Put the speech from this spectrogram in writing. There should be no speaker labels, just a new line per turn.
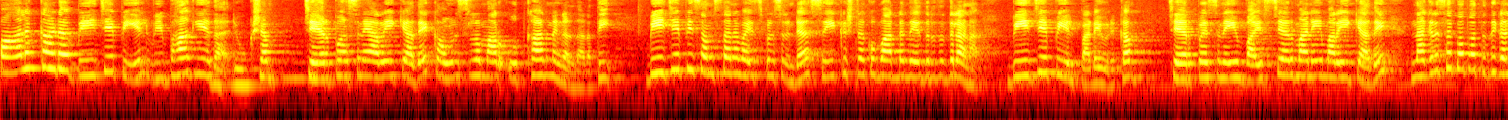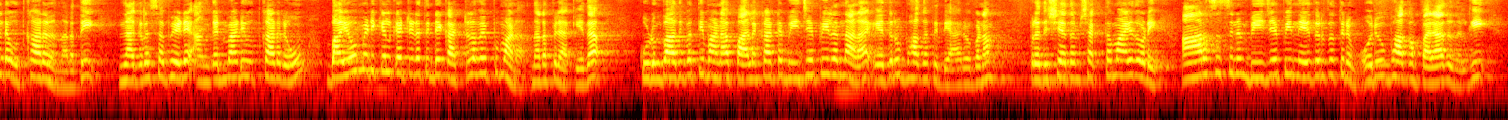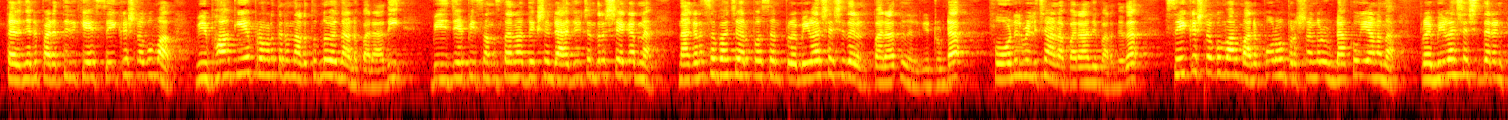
Palakkad B J പിയിൽ വിഭാഗീയത രൂക്ഷം. ചെയർപേഴ്സണെ അറിയിക്കാതെ കൗൺസിലർമാർ ഉദ്ഘാടനങ്ങൾ നടത്തി. ബി ജെ പി സംസ്ഥാന വൈസ് പ്രസിഡന്റ് സി കൃഷ്ണകുമാറിന്റെ നേതൃത്വത്തിലാണ് ബി ജെ പിയിൽ പടയൊരുക്കം. ചെയർപേഴ്സണെയും വൈസ് ചെയർമാനെയും അറിയിക്കാതെ നഗരസഭാ പദ്ധതികളുടെ ഉദ്ഘാടനം നടത്തി. നഗരസഭയുടെ അംഗൻവാടി ഉദ്ഘാടനവും ബയോമെഡിക്കൽ കെട്ടിടത്തിന്റെ കട്ടിളവെപ്പുമാണ് നടപ്പിലാക്കിയത്. കുടുംബാധിപത്യമാണ് പാലക്കാട്ട് ബി ജെ പിയിലെന്നാണ് എതിർവിഭാഗത്തിന്റെ ആരോപണം. പ്രതിഷേധം ശക്തമായതോടെ ആർ എസ് എസിനും ബി ജെ പി നേതൃത്വത്തിനും ഒരു വിഭാഗം പരാതി നൽകി. തെരഞ്ഞെടുപ്പ് അടുത്തിരിക്കെ സി കൃഷ്ണകുമാർ വിഭാഗീയ പ്രവർത്തനം നടത്തുന്നുവെന്നാണ് പരാതി. ബി ജെ പി സംസ്ഥാന അധ്യക്ഷൻ രാജീവ് ചന്ദ്രശേഖറിന് നഗരസഭാ ചെയർപേഴ്സൺ പ്രമീള ശശിധരൻ പരാതി നൽകിയിട്ടുണ്ട്. ഫോണിൽ വിളിച്ചാണ് പരാതി പറഞ്ഞത്. സി കൃഷ്ണകുമാർ മനഃപൂർവം പ്രശ്നങ്ങൾ ഉണ്ടാക്കുകയാണെന്ന് പ്രമീള ശശിധരൻ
